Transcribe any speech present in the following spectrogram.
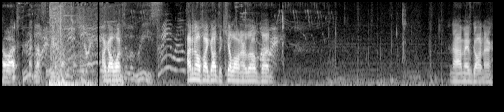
Oh, I, I got three left. I got one. I don't know if I got the kill on her though, but. Nah, I may have gotten her.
